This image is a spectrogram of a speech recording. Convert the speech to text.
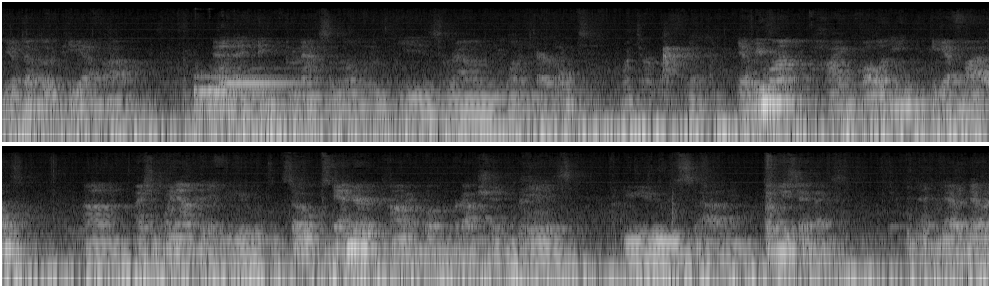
you have to upload a PDF file, and I think the maximum is around one terabyte. One terabyte. Yeah, yeah. We want high quality PDF files. Um, I should point out that if you so standard comic book production is you use um, don't use JPEGs. Ne- Never, never,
